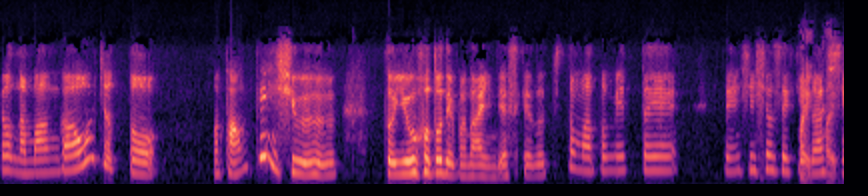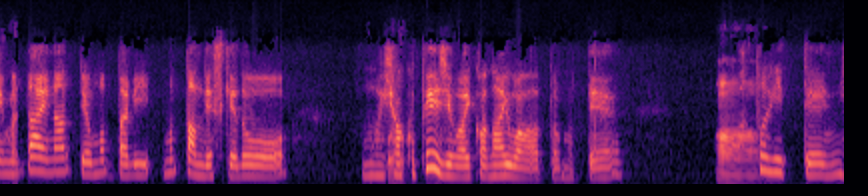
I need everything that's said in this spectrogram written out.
うな漫画をちょっと、まあ、短編集というほどでもないんですけど、ちょっとまとめて電子書籍出してみたいなって思ったり、思ったんですけど、まあ、100ページはいかないわと思って。あといって、に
